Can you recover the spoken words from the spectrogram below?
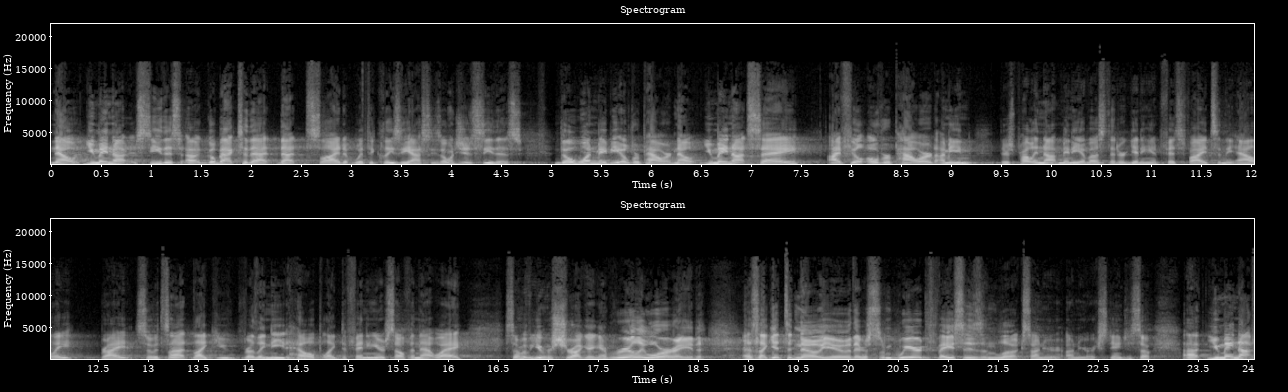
Now, you may not see this. Uh, go back to that, that slide with Ecclesiastes. I want you to see this. Though one may be overpowered. Now, you may not say, I feel overpowered. I mean, there's probably not many of us that are getting in fistfights in the alley right? So it's not like you really need help, like defending yourself in that way. Some of you are shrugging. I'm really worried as I get to know you. There's some weird faces and looks on your, on your exchanges. So uh, you may not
